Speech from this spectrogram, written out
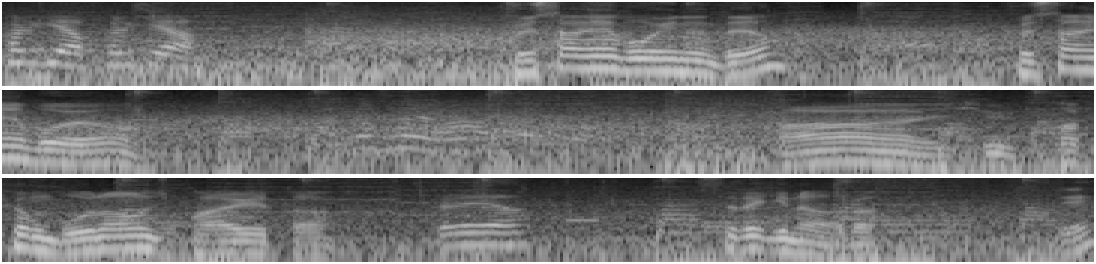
펄기야 펄기야. 불쌍해 보이는데요? 불쌍해 보여. 아, 이 과평 뭐 나오는지 봐야겠다. 그래요. 쓰레기 나와라. 네?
